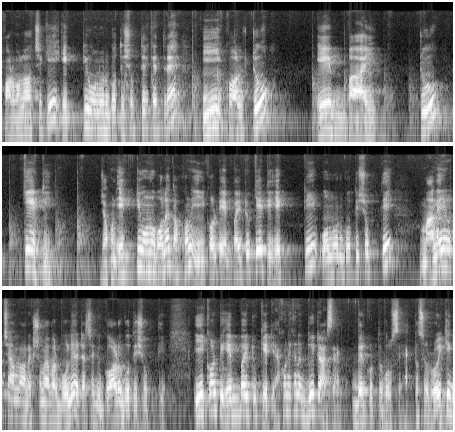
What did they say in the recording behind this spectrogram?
ফর্মুলা হচ্ছে কি? একটি অণুর গতিশক্তির ক্ষেত্রে equal to F by two KT যখন একটি অণু বলে, তখন E equal to F by two KT একটি অণুর গতিশক্তি মানেই হচ্ছে আমরা অনেক সময় আবার বলি, এটা হচ্ছে গড় গতিশক্তি। Equal to F by two KT এখন এখানে দুইটা আছে বের করতে বলছে। একটা হচ্ছে রৈখিক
